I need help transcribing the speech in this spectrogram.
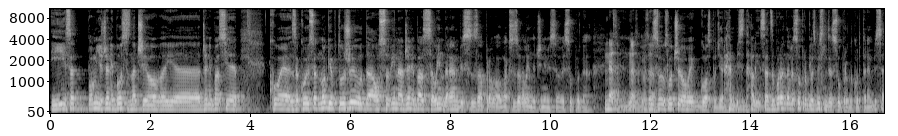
I sad pominješ Jenny Boss, znači ovaj, uh, Jenny Boss je koje, za koju sad mnogi optužuju da osovina Jenny Bass Linda Rambis zapravo, ako se zove Linda, čini mi se ovaj supruga. Ne znam, ne znam U svakom slučaju ovaj gospođe Rambis, da li, sad zaboravim da li je supruga, ali mislim da je supruga Kurta Rambisa,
